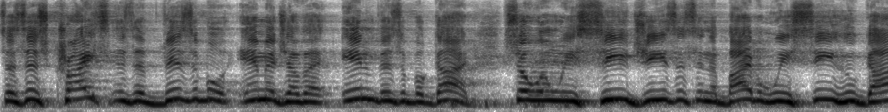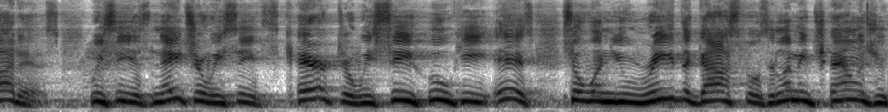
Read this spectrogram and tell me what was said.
says this Christ is a visible image of an invisible God. So when we see Jesus in the Bible, we see who God is. We see his nature, we see his character, we see who he is. So when you read the Gospels, and let me challenge you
